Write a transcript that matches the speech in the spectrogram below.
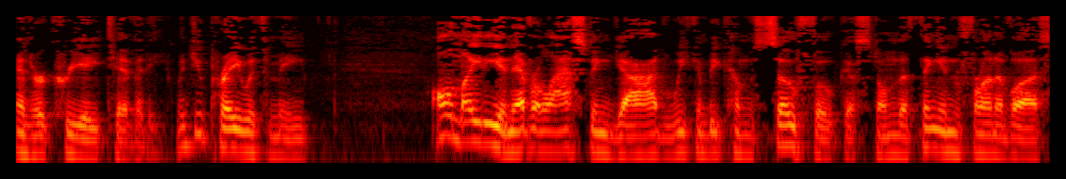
and her creativity. Would you pray with me? Almighty and everlasting God, we can become so focused on the thing in front of us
